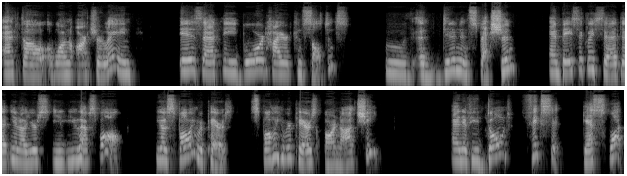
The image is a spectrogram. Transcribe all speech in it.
at the One Archer Lane is that the board hired consultants who uh, did an inspection and basically said that you know you're you, you have spall, you have spalling repairs. Spalling repairs are not cheap, and if you don't fix it, guess what?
